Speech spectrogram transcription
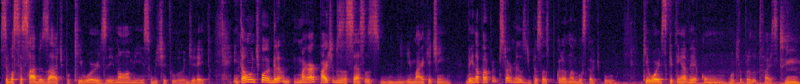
se você sabe usar, tipo, keywords e nome e subtítulo direito. Então, tipo, a maior parte dos acessos de marketing vem da própria App Store mesmo, de pessoas procurando na busca, tipo, keywords que tem a ver com o que o produto faz. Sim.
